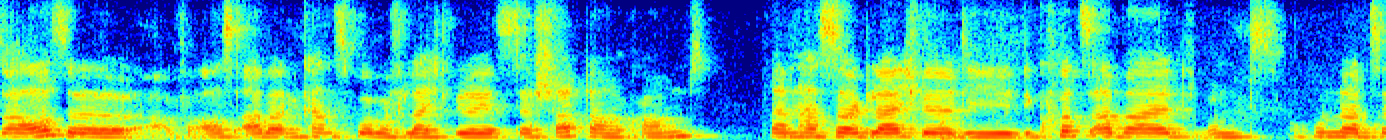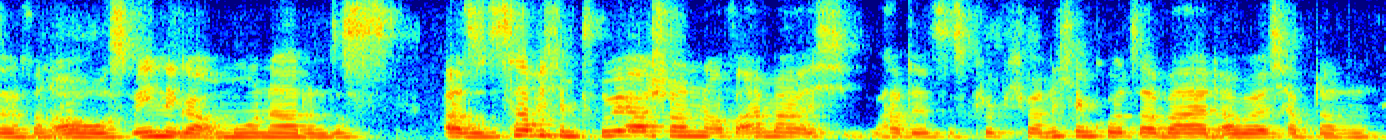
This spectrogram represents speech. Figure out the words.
zu Hause aus arbeiten kannst, wo aber vielleicht wieder jetzt der Shutdown kommt, dann hast du halt gleich wieder die, die Kurzarbeit und hunderte von Euros weniger im Monat und das Also das habe ich im Frühjahr schon auf einmal, ich hatte jetzt das Glück, ich war nicht in Kurzarbeit, aber ich habe dann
